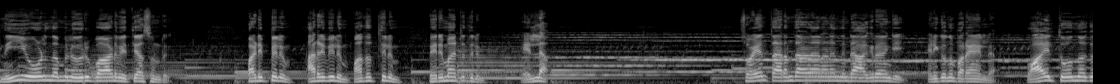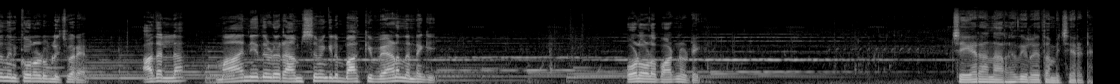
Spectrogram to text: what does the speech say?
നീ ഓളും തമ്മിൽ ഒരുപാട് വ്യത്യാസമുണ്ട്. പഠിപ്പിലും അറിവിലും മതത്തിലും പെരുമാറ്റത്തിലും എല്ലാം. സ്വയം തരം താഴാനാണ് നിന്റെ ആഗ്രഹമെങ്കിൽ എനിക്കൊന്നും പറയാനില്ല. വായിൽ തോന്നുന്നൊക്കെ നിനക്ക് അവളോട് വിളിച്ചു പറയാം. അതല്ല മാന്യതയുടെ ഒരു അംശമെങ്കിലും ബാക്കി വേണമെന്നുണ്ടെങ്കിൽ ഓളോളെ പാട്ടിന് വിട്ടേക്ക് ചേരാൻ അർഹതയുള്ളത് തമ്മിൽ ചേരട്ടെ.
